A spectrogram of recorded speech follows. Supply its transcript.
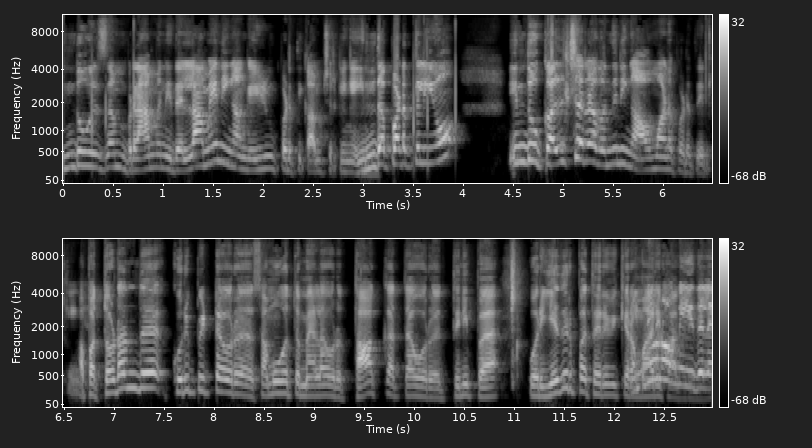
இந்துவிசம் பிராமன் இது எல்லாமே நீங்க அங்க இழிவுபடுத்தி காமிச்சிருக்கீங்க. இந்த படத்துலயும் இந்து கல்ச்சரை வந்து நீங்க அவமானப்படுத்திருக்கீங்க அப்ப தொடர்ந்து குறிப்பிட்ட ஒரு சமூகத்து மேல ஒரு தாக்கத்தை ஒரு திணிப்ப ஒரு எதிர்ப்பை தெரிவிக்கிற மாதிரி. இதுல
